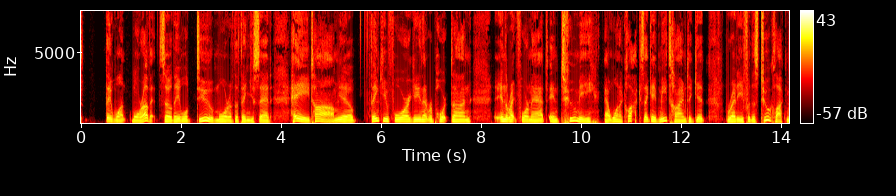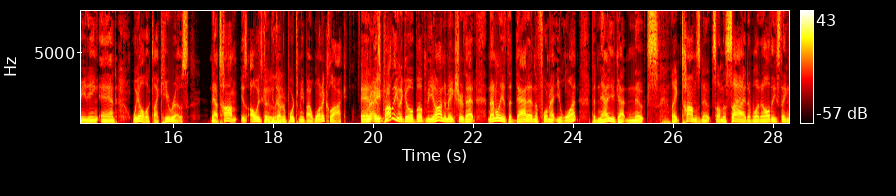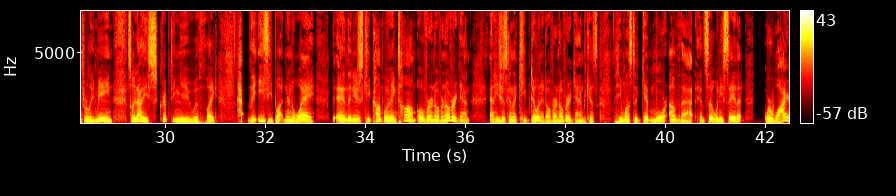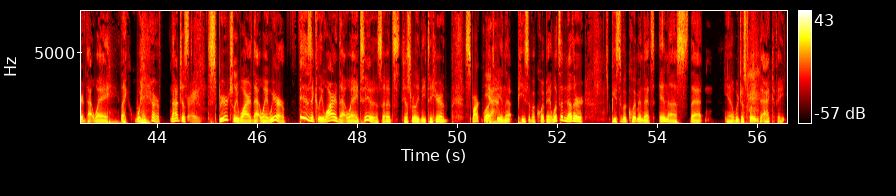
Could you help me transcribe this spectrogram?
they want more of it. So they will do more of the thing you said. Hey, Tom, you know, thank you for getting that report done in the right format and to me at one o'clock because that gave me time to get ready for this two o'clock meeting and we all looked like heroes. Now, Tom is always going to totally. get that report to me by one o'clock and right. it's probably going to go above and beyond to make sure that not only is the data in the format you want, but now you've got notes, like Tom's notes on the side of what all these things really mean. So now he's scripting you with like the easy button in a way. And then you just keep complimenting Tom over and over and over again. And he's just going to keep doing it over and over again because he wants to get more of that. And so when you say that we're wired that way, like we are not just right. spiritually wired that way, we are physically wired that way too. So it's just really neat to hear spark plugs Yeah. being that piece of equipment. What's another piece of equipment that's in us that, you know, we're just waiting to activate?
